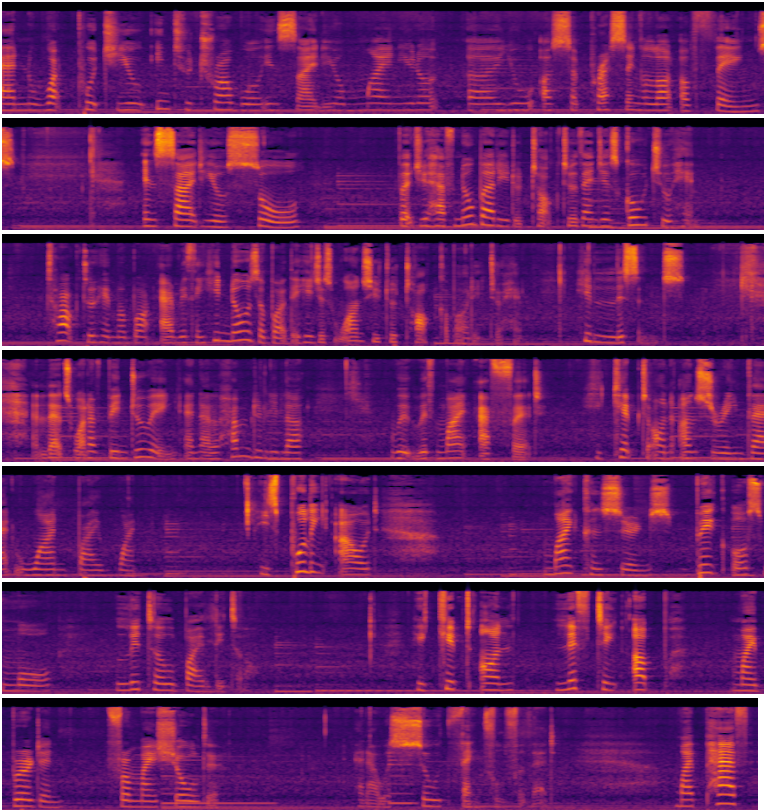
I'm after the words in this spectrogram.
and what put you into trouble inside your mind you know uh, you are suppressing a lot of things inside your soul but you have nobody to talk to then just go to him talk to him about everything. He knows about it. He just wants you to talk about it to him. He listens. And that's what i've been doing. And alhamdulillah with, with my effort he kept on answering that one by one. He's pulling out my concerns, big or small, little by little. He kept on lifting up my burden from my shoulder. And I was so thankful for that. My path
